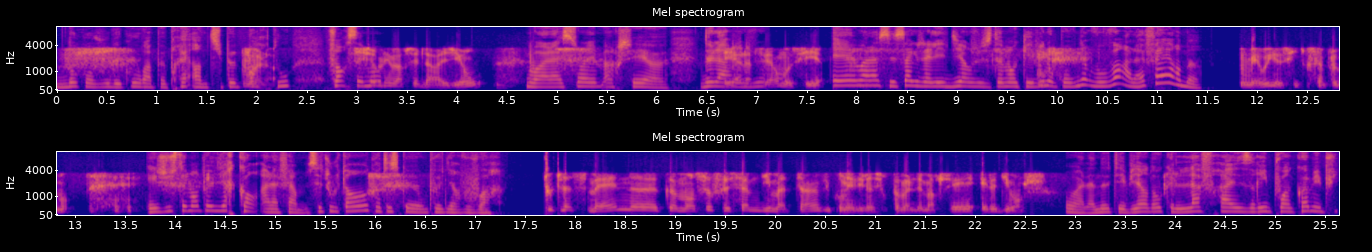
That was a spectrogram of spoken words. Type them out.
Donc on vous découvre à peu près un petit peu Voilà. partout. Forcément, Sur les marchés de la région Voilà, sur les marchés euh, de la et à la région. ferme aussi. Et voilà, c'est ça que j'allais dire justement, Kevin. On peut venir vous voir à la ferme. Mais oui, aussi, tout simplement. Et justement, on peut venir quand à la ferme? C'est tout le temps? Quand est-ce qu'on peut venir vous voir? Toute la semaine, euh, comment, sauf le samedi matin, vu qu'on est déjà sur pas mal de marchés, et le dimanche. Voilà, notez bien donc lafraserie.com et puis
